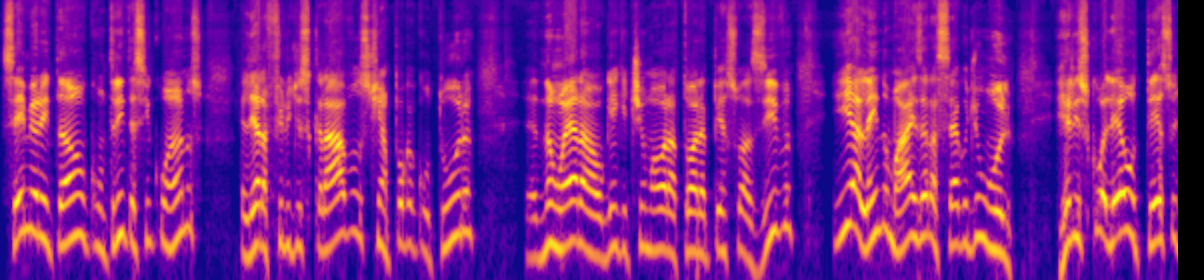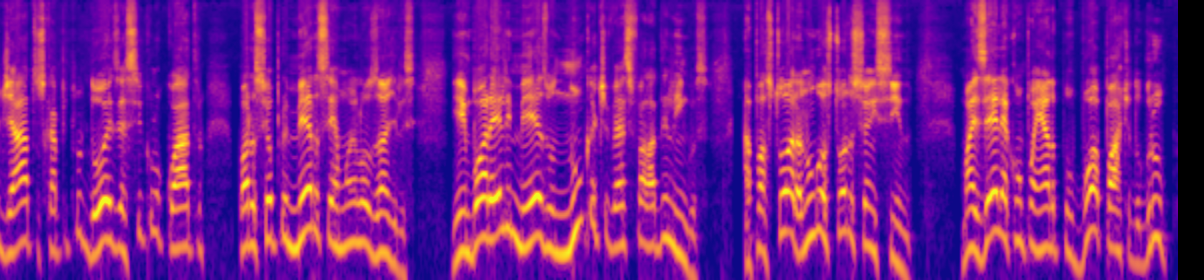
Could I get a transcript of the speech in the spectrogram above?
Seymour, então, com 35 anos, ele era filho de escravos, tinha pouca cultura, eh, não era alguém que tinha uma oratória persuasiva e, além do mais, era cego de um olho. Ele escolheu o texto de Atos, capítulo 2, versículo 4, para o seu primeiro sermão em Los Angeles. E embora ele mesmo nunca tivesse falado em línguas, a pastora não gostou do seu ensino, mas ele, acompanhado por boa parte do grupo,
